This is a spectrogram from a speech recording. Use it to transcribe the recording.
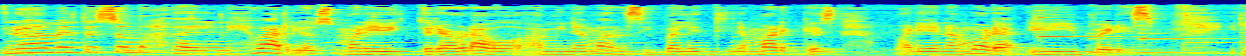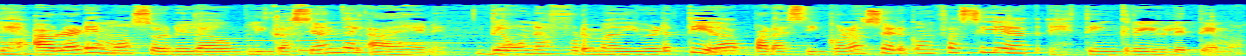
Nuevamente somos Dailenis Barrios, María Victoria Bravo, Amina Mansi, Valentina Márquez, Mariana Mora y Vivi Pérez. Y les hablaremos sobre la duplicación del ADN, de una forma divertida para así conocer con facilidad este increíble tema.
